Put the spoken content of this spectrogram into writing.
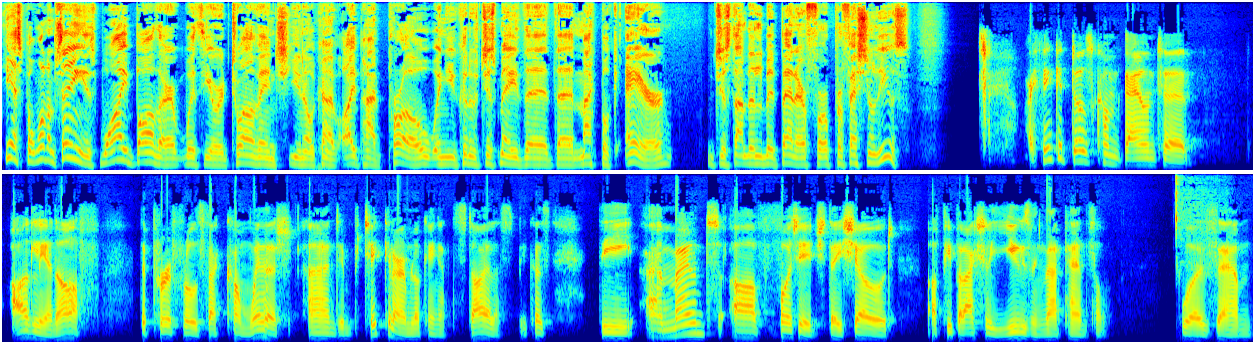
Yes, but what I'm saying is, why bother with your 12 inch, you know, kind of iPad Pro when you could have just made the the MacBook Air just that little bit better for professional use? I think it does come down to, oddly enough, the peripherals that come with it. And in particular, I'm looking at the stylus because the amount of footage they showed of people actually using that pencil was um,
